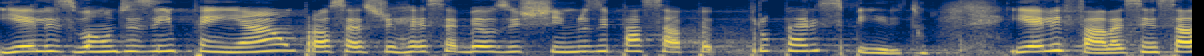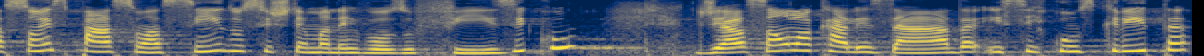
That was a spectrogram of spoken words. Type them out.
e eles vão desempenhar um processo de receber os estímulos e passar para o perispírito. E ele fala: as sensações passam assim do sistema nervoso físico, de ação localizada e circunscrita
